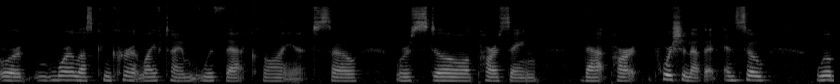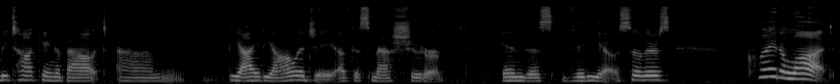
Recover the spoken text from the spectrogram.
or more or less concurrent lifetime with that client. So we're still parsing that part portion of it. And so we'll be talking about um, the ideology of this mass shooter in this video. So there's quite a lot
